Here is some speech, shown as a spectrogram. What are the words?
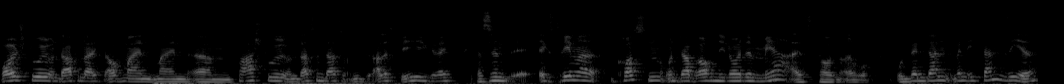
Rollstuhl und da vielleicht auch mein, mein ähm, Fahrstuhl und das und das und alles behegerecht. Das sind äh, extreme Kosten und da brauchen die Leute mehr als 1000 Euro. Und wenn dann, wenn ich dann sehe,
